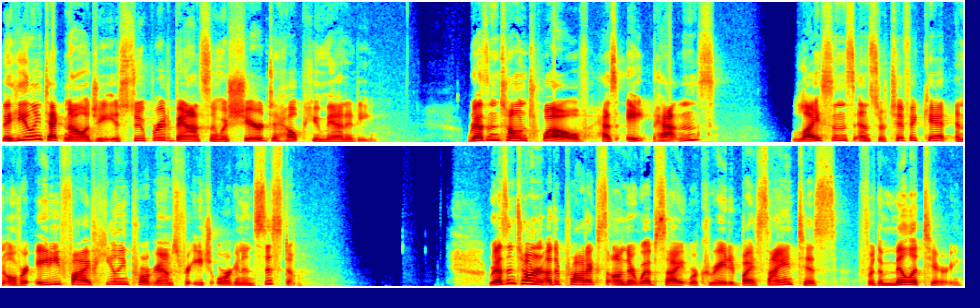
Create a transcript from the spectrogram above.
The healing technology is super advanced and was shared to help humanity. Resintone 12 has eight patents, license and certificate, and over 85 healing programs for each organ and system. Resintone and other products on their website were created by scientists for the military,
